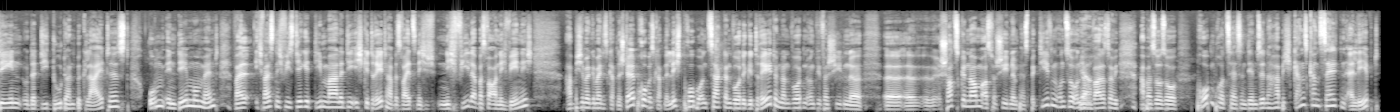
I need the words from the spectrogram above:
den oder die du dann begleitest, um in dem Moment, weil ich weiß nicht, wie es dir geht, die Male, die ich gedreht habe, es war jetzt nicht, nicht viel, aber es war auch nicht wenig, habe ich immer gemerkt, es gab eine Stellprobe, es gab eine Lichtprobe und zack, dann wurde gedreht und dann wurden irgendwie verschiedene äh, äh, Shots genommen aus verschiedenen Perspektiven und so und Ja. dann war das irgendwie, aber so, so Probenprozess in dem Sinne habe ich ganz, ganz selten erlebt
